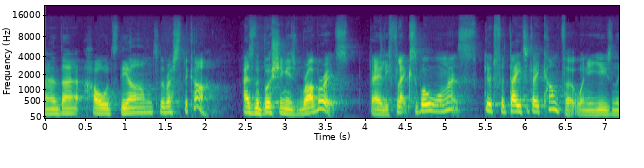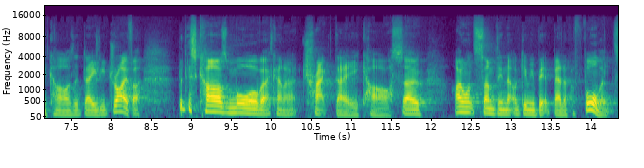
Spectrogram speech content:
and that holds the arm to the rest of the car. As the bushing is rubber, it's fairly flexible and that's good for day-to-day -day comfort when you're using the car as a daily driver. But this car's more of a kind of track day car, so I want something that will give me a bit better performance.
